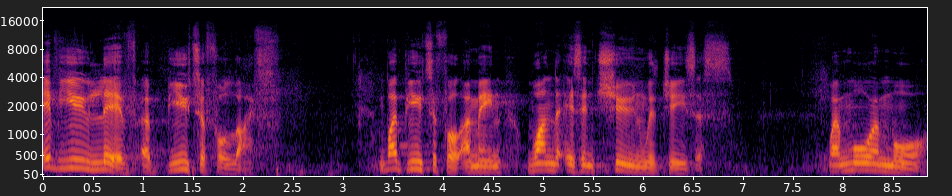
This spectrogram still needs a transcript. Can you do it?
if you live a beautiful life, and by beautiful, I mean one that is in tune with Jesus, where more and more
